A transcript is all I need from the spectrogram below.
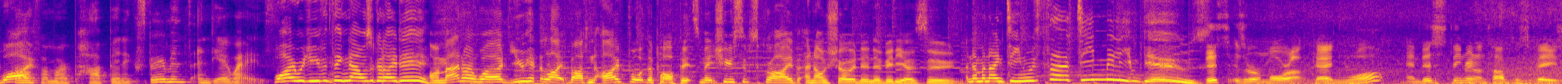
Why? Or for more poppet experiments and DIYs. Why would you even think that was a good idea? I'm a man of my word. You hit the like button. I've bought the poppets. Make sure you subscribe, and I'll show it in a video soon. And number 19 with 13 million views. This is a remora, okay? What? And this thing right on top of his face,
